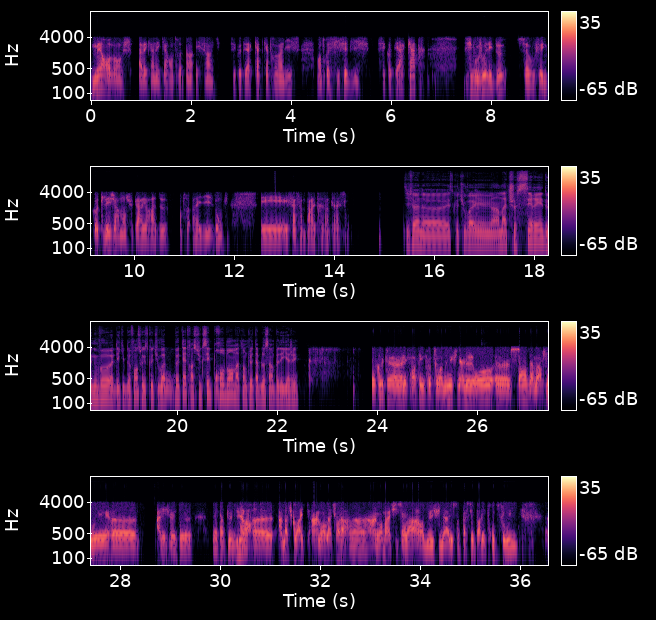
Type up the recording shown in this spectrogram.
Mais en revanche, avec un écart entre 1 et 5, c'est coté à 4,90. Entre 6 et 10, c'est coté à 4. Si vous jouez les deux, ça vous fait une cote légèrement supérieure à 2, entre 1 et 10 donc. Et, ça, ça me paraît très intéressant. Stephen, euh, est-ce que tu vois un match serré de nouveau euh, de l'équipe de France ou est-ce que tu vois mmh. peut-être un succès probant maintenant que le tableau s'est un peu dégagé? Écoute, euh, les Français, ils sont en demi-finale de l'Euro sans avoir joué. allez, je vais être un peu dur. Euh, un match correct, un grand match, voilà. Un, grand match. Ils sont là, en demi-finale, ils sont passés par les trous de souris.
